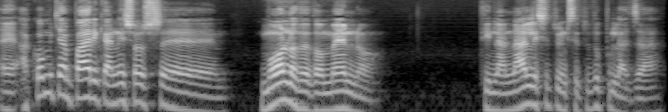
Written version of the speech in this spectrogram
ε, ακόμη και αν πάρει κανείς ως ε, μόνο δεδομένο την ανάλυση του Ινστιτούτου Πουλατζά,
